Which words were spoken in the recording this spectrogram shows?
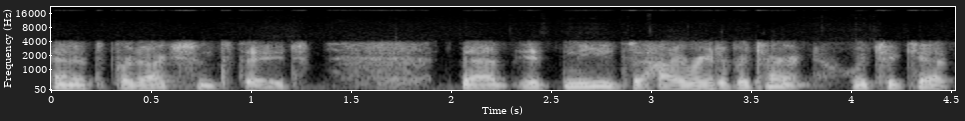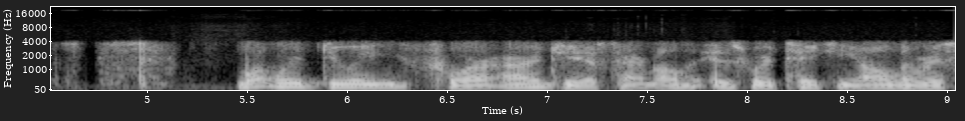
and at the production stage that it needs a high rate of return, which it gets. What we're doing for our geothermal is we're taking all the risk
